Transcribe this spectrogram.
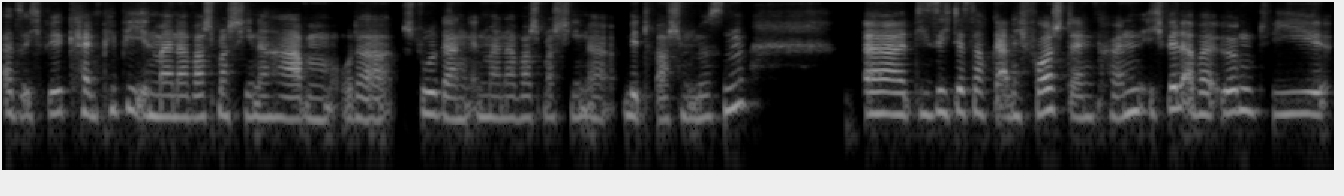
also ich will kein Pipi in meiner Waschmaschine haben oder Stuhlgang in meiner Waschmaschine mitwaschen müssen, äh, die sich das auch gar nicht vorstellen können. Ich will aber irgendwie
